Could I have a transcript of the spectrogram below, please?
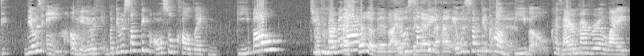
B- there was AIM. Okay, there was, Mm-hmm. but there was something also called like Bebo. Do you I've remember heard, that? I've heard of it, but I it don't was think something. I ever had it. it was something called. Bebo because I Mm. remember like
